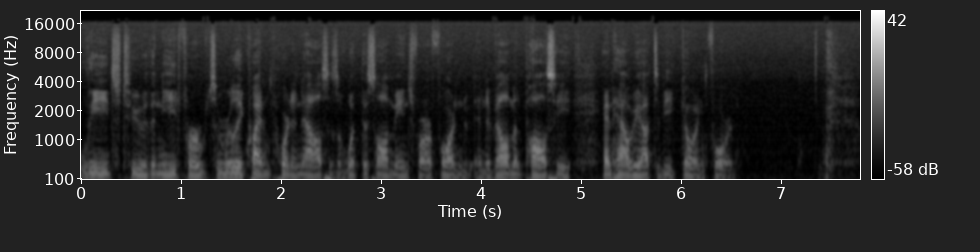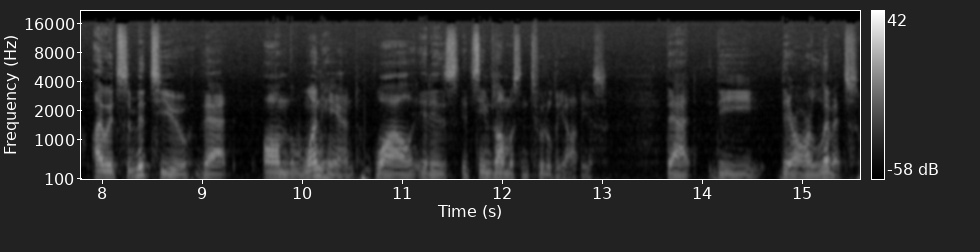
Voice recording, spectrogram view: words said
leads to the need for some really quite important analysis of what this all means for our foreign and development policy and how we ought to be going forward. I would submit to you that on the one hand, while it is it seems almost intuitively obvious that the there are limits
